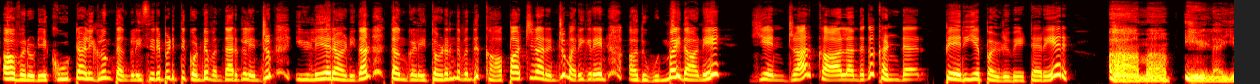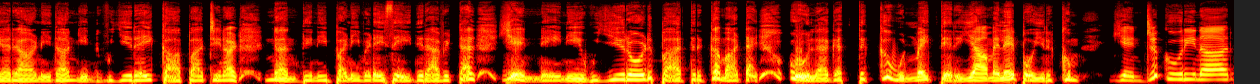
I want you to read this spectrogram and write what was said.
அவனுடைய கூட்டாளிகளும் தங்களை சிறைப்படுத்திக் கொண்டு வந்தார்கள் என்றும் இளையராணிதான் தங்களை தொடர்ந்து வந்து காப்பாற்றினார் என்றும் அறிகிறேன். அது உண்மைதானே? என்றார் காலாந்தக கண்டர். பெரிய பழுவேட்டரையர் ஆமாம் இளையராணிதான் என் உயிரை காப்பாற்றினாள். நந்தினி பணிவிடை செய்திராவிட்டால் என்னை நீ உயிரோடு பார்த்திருக்க மாட்டாய். உலகத்துக்கு உண்மை தெரியாமலே போயிருக்கும் என்று கூறினார்.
